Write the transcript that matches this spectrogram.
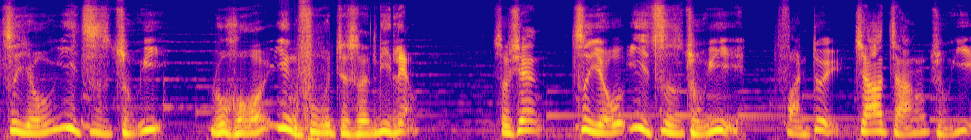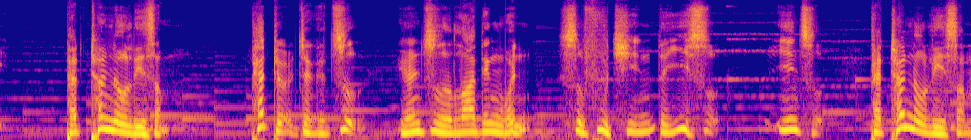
自由意志主义如何应付这些力量。首先，自由意志主义反对家长主义 （paternalism）。pater 这个字源自拉丁文。是父亲的意思，因此 paternalism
